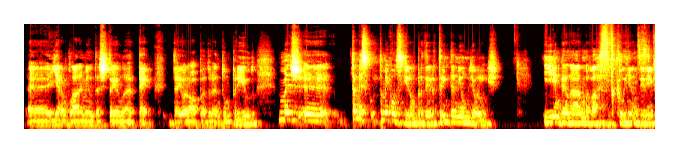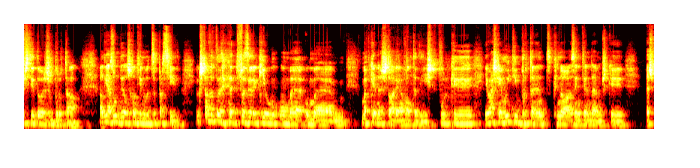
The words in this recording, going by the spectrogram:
Uh, e eram claramente a estrela tech da Europa durante um período, mas uh, também, também conseguiram perder 30 mil milhões e enganar uma base de clientes e de investidores brutal. Aliás, um deles continua desaparecido. Eu gostava de, fazer aqui uma, uma, uma pequena história à volta disto, porque eu acho que é muito importante que nós entendamos que as,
